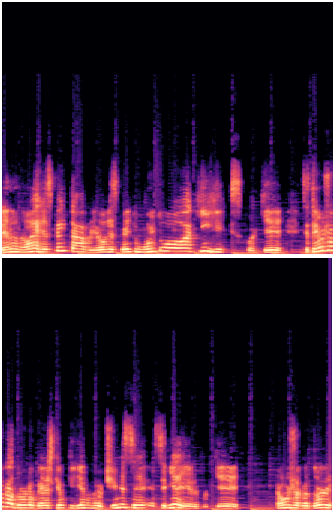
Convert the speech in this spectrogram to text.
querendo ou não, é respeitável. Eu respeito muito a Kim Hicks, porque se tem um jogador do Bears que eu queria no meu time, seria ele, porque é um jogador,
